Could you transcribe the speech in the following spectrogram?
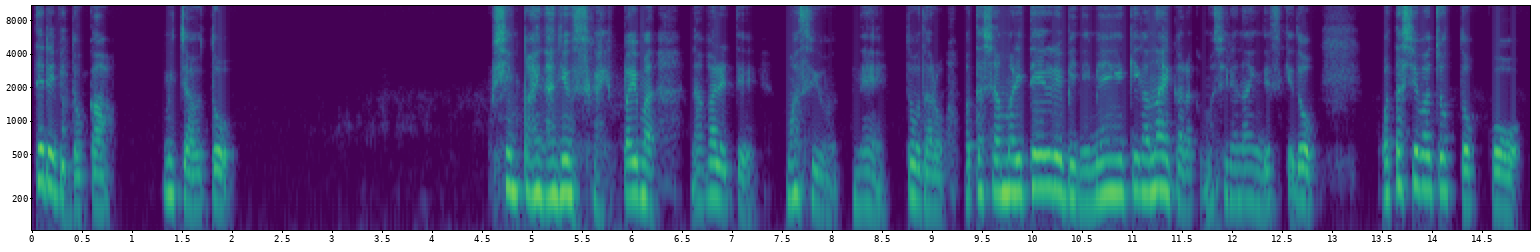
テレビとか見ちゃうと、心配なニュースがいっぱい今流れてますよね。どうだろう。私あんまりテレビに免疫がないからかもしれないんですけど、私はちょっとこう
